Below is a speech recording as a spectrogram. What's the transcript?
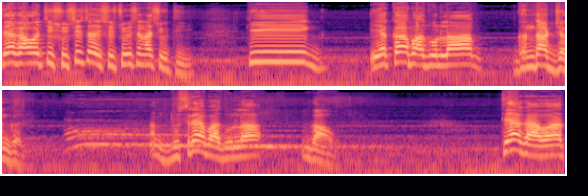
त्या गावाची सुशेचा सिच्युएशन अशी होती की एका बाजूला घनदाट जंगल आणि दुसऱ्या बाजूला गाव. त्या गावात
